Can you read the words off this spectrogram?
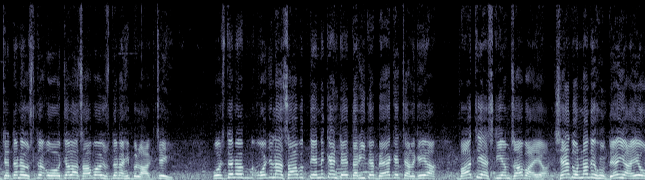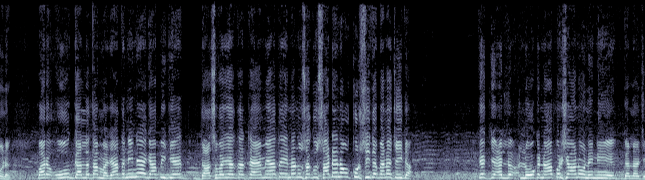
ਜਿੱਦਣ ਉਸ ਔਜਲਾ ਸਾਹਿਬ ਆ, ਉਸ ਦਿਨ ਅਸੀਂ ਬਲਾਕ 'ਚ ਹੀ। ਉਸ ਦਿਨ ਔਜਲਾ ਸਾਹਿਬ 3 ਘੰਟੇ ਦਰੀ ਤੇ ਬਹਿ ਕੇ ਚੱਲ ਗਏ ਆ। ਬਾਅਦ 'ਚ ਐਸਡੀਐਮ ਸਾਹਿਬ ਆਏ ਆ। ਸ਼ਾਇਦ ਉਹਨਾਂ ਦੇ ਹੁੰਦਿਆਂ ਹੀ ਆਏ ਹੋਣ। ਪਰ ਉਹ ਗੱਲ ਦਾ ਮਜ਼ਾ ਤਾਂ ਨਹੀਂ ਨਾ ਹੈਗਾ ਵੀ ਜੇ 10 ਵਜੇ ਦਾ ਟਾਈਮ ਆ ਤਾਂ ਇਹਨਾਂ ਨੂੰ ਸਗੋਂ 9:30 ਕੁਰਸੀ ਤੇ ਬਹਿਣਾ ਚਾਹੀਦਾ। ਤੇ ਲੋਕ ਨਾ ਪਰੇਸ਼ਾਨ ਹੋਣੇ ਨਹੀਂ ਗੱਲਾਂ 'ਚ।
